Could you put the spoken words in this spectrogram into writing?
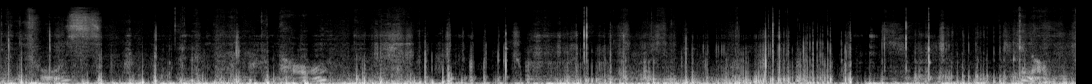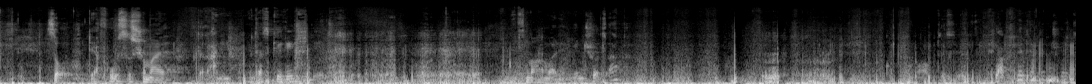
Den Fuß. Genau. Genau. So, der Fuß ist schon mal dran und das Gerät steht. Jetzt machen wir den Windschutz ab. Gucken wir mal, ob das irgendwie klappt mit dem Windschutz.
